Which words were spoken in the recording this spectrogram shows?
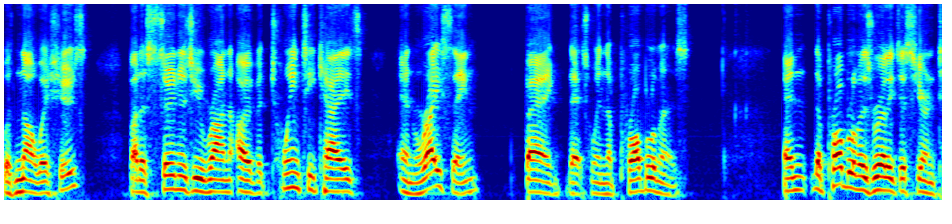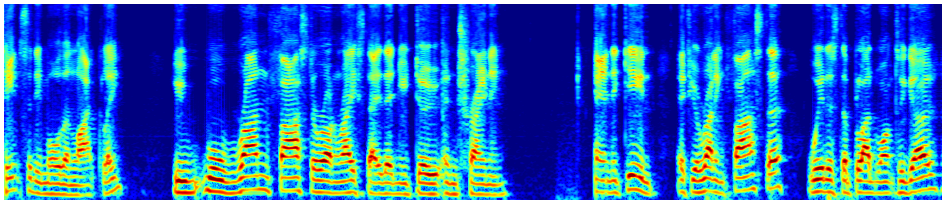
with no issues. But as soon as you run over 20 Ks in racing, bang, that's when the problem is. And the problem is really just your intensity more than likely. You will run faster on race day than you do in training. And again, if you're running faster, where does the blood want to go?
